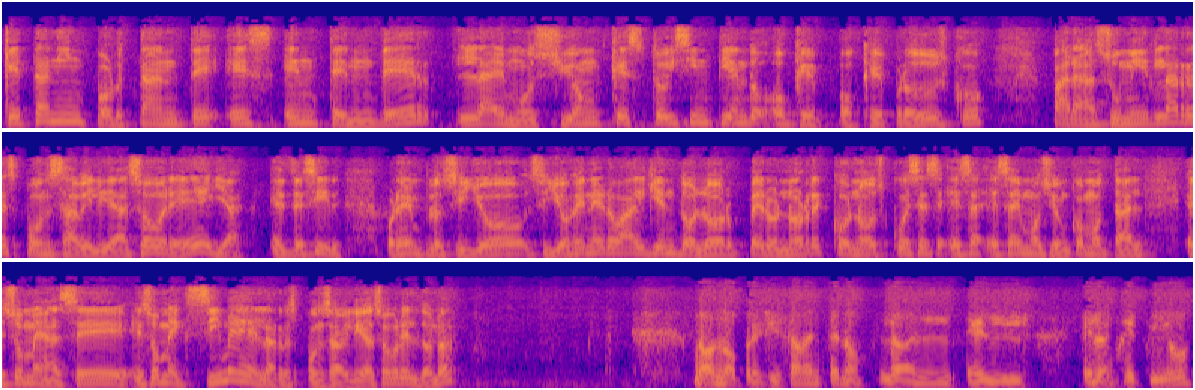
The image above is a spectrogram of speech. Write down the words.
¿Qué tan importante es entender la emoción que estoy sintiendo o que, o que produzco para asumir la responsabilidad sobre ella? Es decir, por ejemplo, si yo, si yo genero a alguien dolor, pero no reconozco esa, esa emoción como tal, ¿eso me hace, eso me exime de la responsabilidad sobre el dolor? No, no, precisamente no. el, el, el objetivo,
